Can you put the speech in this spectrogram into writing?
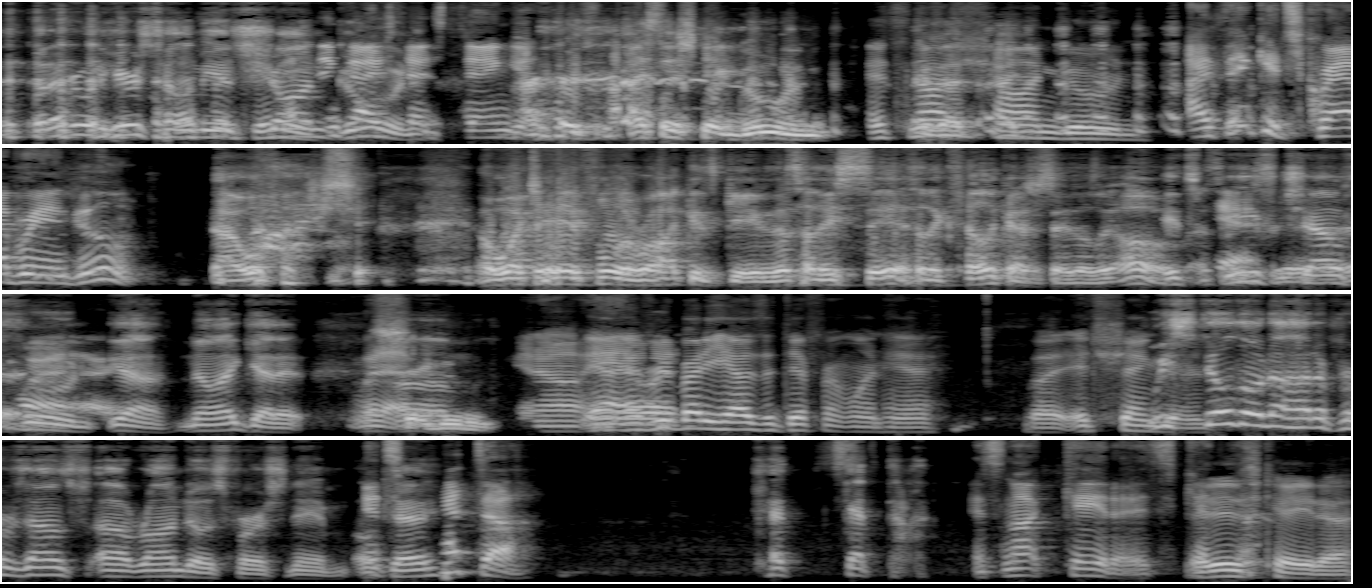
but everyone here's telling me it's a Sean I think I said I Sengun. said, I said Shangoon. it's not I- I- Shangun. I think it's Crab Rangoon. I watched I watched a handful of Rockets games. That's how they say it. That's how the telecaster says it. I was like, oh, It's that's Beef it. Chow Yeah. Foon. Alright, alright. Yeah, no, I get it. Whatever. Shagun. You know, Yeah, you know what? everybody has a different one here, but it's Shengun. We still don't know how to pronounce uh, Rondo's first name. It's Okay, Keta. Ket- Keta. It's not Keta. It's Keta. It is Kada.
